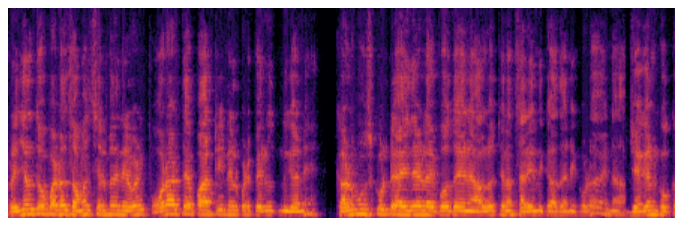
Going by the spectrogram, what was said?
ప్రజలతో పాటు సమస్యల మీద నిలబడి పోరాడితే పార్టీ నిలబడి పెరుగుతుంది కానీ కళ్ళు మూసుకుంటే ఐదేళ్ళు అయిపోతాయనే ఆలోచన సరైనది కాదని కూడా ఆయన జగన్కి ఒక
